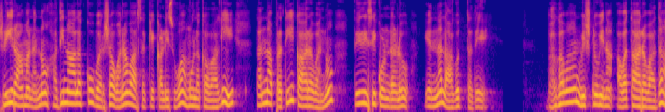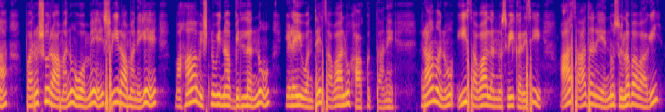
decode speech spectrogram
ಶ್ರೀರಾಮನನ್ನು ಹದಿನಾಲ್ಕು ವರ್ಷ ವನವಾಸಕ್ಕೆ ಕಳಿಸುವ ಮೂಲಕವಾಗಿ ತನ್ನ ಪ್ರತೀಕಾರವನ್ನು ತೀರಿಸಿಕೊಂಡಳು ಎನ್ನಲಾಗುತ್ತದೆ. ಭಗವಾನ್ ವಿಷ್ಣುವಿನ ಅವತಾರವಾದ ಪರಶುರಾಮನು ಒಮ್ಮೆ ಶ್ರೀರಾಮನಿಗೆ ಮಹಾವಿಷ್ಣುವಿನ ಬಿಲ್ಲನ್ನು ಎಳೆಯುವಂತೆ ಸವಾಲು ಹಾಕುತ್ತಾನೆ. ರಾಮನು ಈ ಸವಾಲನ್ನು ಸ್ವೀಕರಿಸಿ ಆ ಸಾಧನೆಯನ್ನು ಸುಲಭವಾಗಿ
